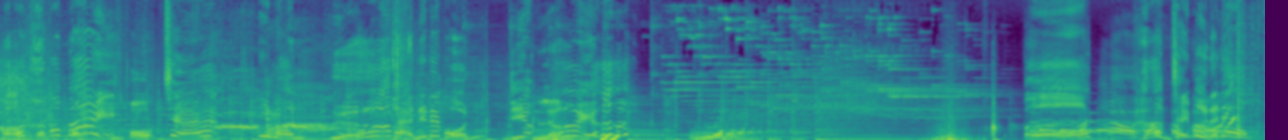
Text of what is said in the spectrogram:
เฮ้อไม่โป๊ะแชะนี่มันเฮ้อแผนนี้ได้ผล เยี่ยมเลย เปิด ห้ามใช้มือนะแดนป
